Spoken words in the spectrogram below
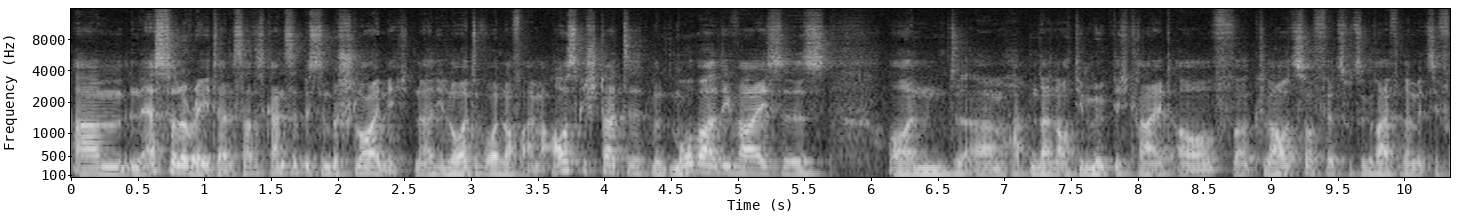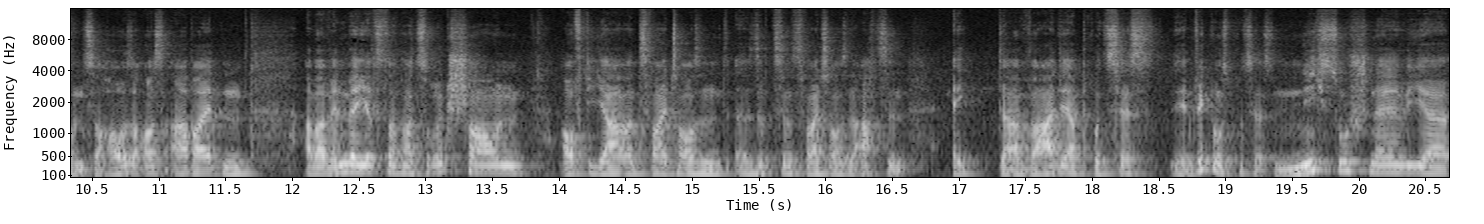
ähm, ein Accelerator. Das hat das Ganze ein bisschen beschleunigt. Ne? Die Leute wurden auf einmal ausgestattet mit Mobile Devices und ähm, hatten dann auch die Möglichkeit, auf äh, Cloud-Software zuzugreifen, damit sie von zu Hause aus arbeiten. Aber wenn wir jetzt nochmal zurückschauen auf die Jahre 2017, 2018, ey, da war der Prozess, der Entwicklungsprozess nicht so schnell, wie er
